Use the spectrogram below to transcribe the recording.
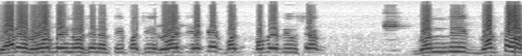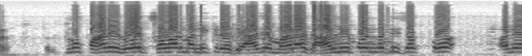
જ્યારે રોડ બન્યો છે ને તે પછી રોજ એક એક બબે દિવસે ગંદી ગટરનું પાણી રોજ સવારમાં નીકળે છે. આજે માણસ હાલી પણ નથી શકતો અને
